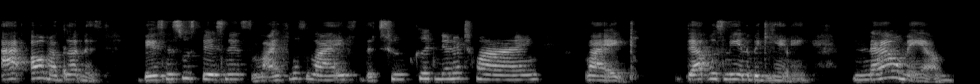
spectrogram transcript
I oh my goodness business was business, life was life. The two couldn't intertwine. Like that was me in the beginning. Now, ma'am,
